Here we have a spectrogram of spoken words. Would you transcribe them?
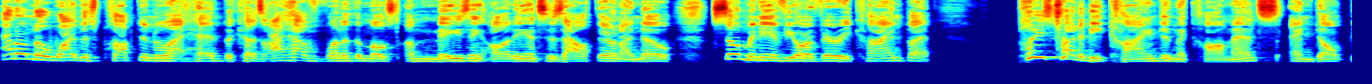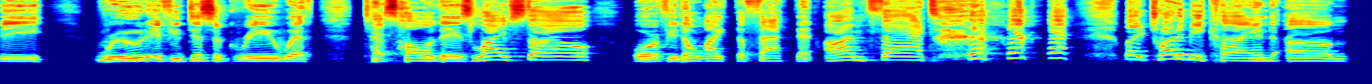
I don't know why this popped into my head because I have one of the most amazing audiences out there and I know so many of you are very kind, but please try to be kind in the comments and don't be rude if you disagree with Tess Holliday's lifestyle or if you don't like the fact that I'm fat, like try to be kind. Um,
